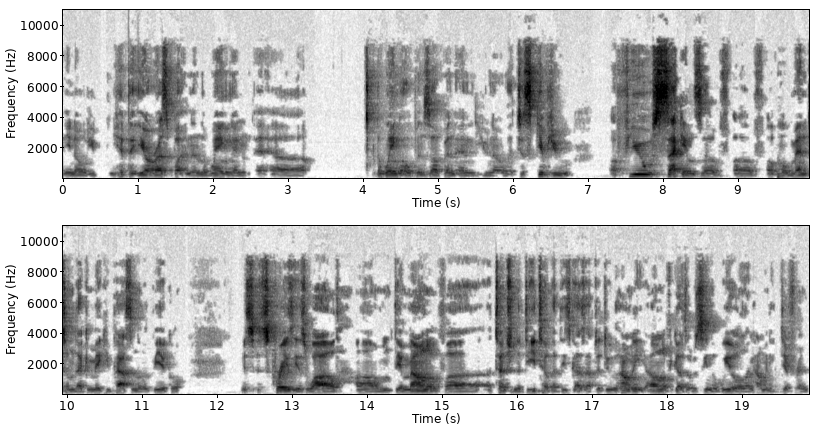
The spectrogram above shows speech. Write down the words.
you know you, you hit the ERS button in the wing and uh, the wing opens up and and you know it just gives you a few seconds of, of, of momentum that can make you pass another vehicle. It's, it's crazy. It's wild. Um, the amount of uh, attention to detail that these guys have to do. How many? I don't know if you guys ever seen the wheel and how many different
